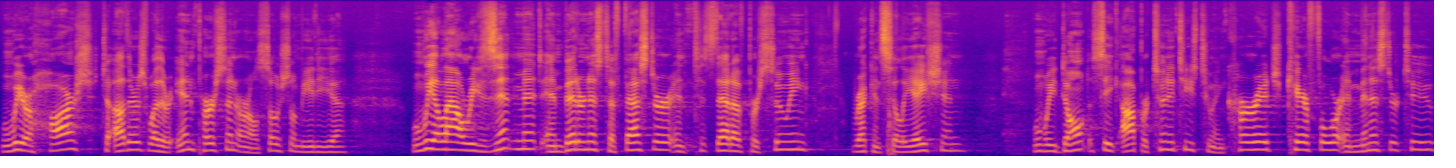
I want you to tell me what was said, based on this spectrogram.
when we are harsh to others, whether in person or on social media, when we allow resentment and bitterness to fester instead of pursuing reconciliation, when we don't seek opportunities to encourage, care for, and minister to,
